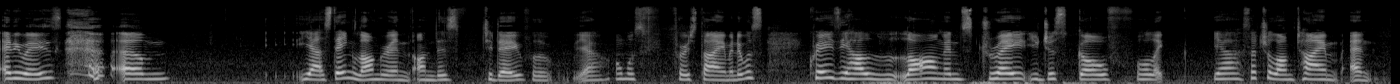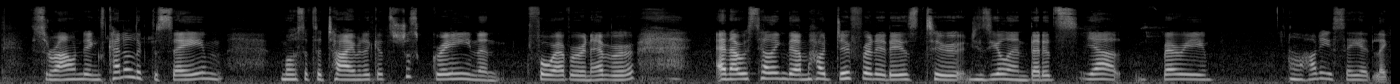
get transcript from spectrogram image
Anyways, um, yeah, staying longer in on this today for the yeah almost first time, and it was crazy how long and straight you just go for like yeah, such a long time, and surroundings kind of look the same most of the time. Like it's just green and forever and ever. and I was telling them how different it is to New Zealand. That it's yeah, very. Oh, how do you say it? Like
